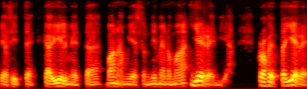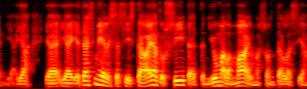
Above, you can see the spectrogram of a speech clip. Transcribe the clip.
ja sitten käy ilmi, että vanha mies on nimenomaan Jeremia profeetta Jeremia. Ja, ja, ja, ja tässä mielessä siis tämä ajatus siitä, että Jumalan maailmassa on tällaisia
